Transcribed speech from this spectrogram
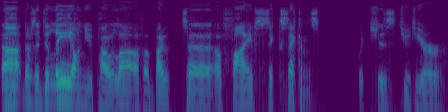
Uh, there's a delay on you, Paula, of about uh, of five six seconds which is due to your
